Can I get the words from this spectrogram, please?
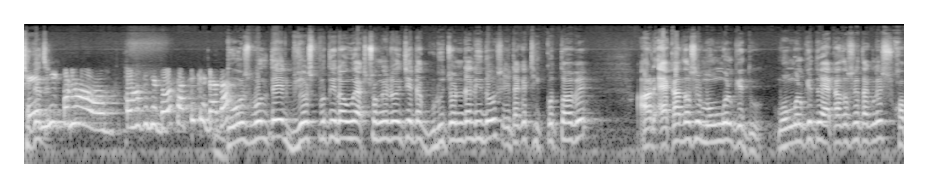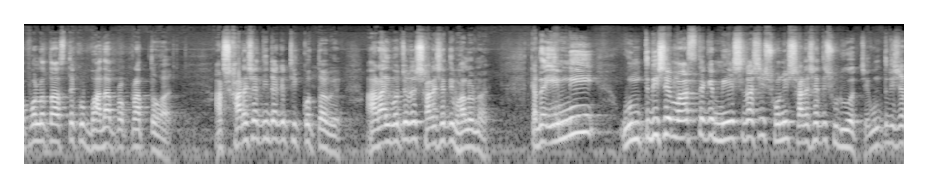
ঠিক আছে। কোনো কোনো কিছু দোষ আছে কি দাদা? দোষ বলতে বৃহস্পতি রাহু একসঙ্গে রয়েছে এটা গুরুচণ্ডালী দোষ এটাকে ঠিক করতে হবে। আর একাদশে মঙ্গলকেতু মঙ্গলকেতু একাদশে থাকলে সফলতা আসতে খুব বাধা প্রাপ্ত হয়। আর সাড়ে সাতিটাকে ঠিক করতে হবে আড়াই বছরের সাড়ে সাতি ভালো নয়। কেন এমনি উনত্রিশে মার্চ থেকে মেষ রাশি শনির সাড়ে সাতি শুরু হচ্ছে উনত্রিশে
